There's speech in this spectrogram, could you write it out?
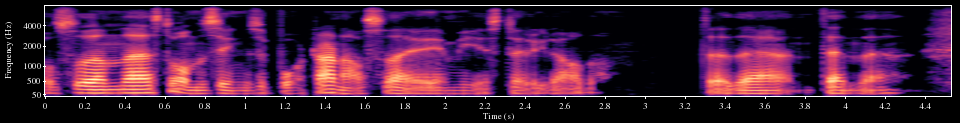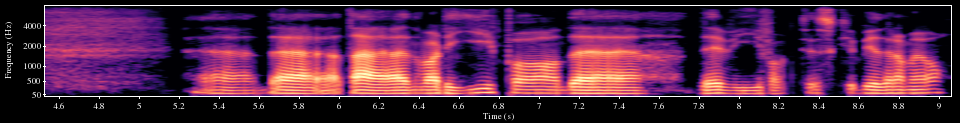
også den eh, stående syngende supporteren altså, i mye større grad. Det, det, denne, eh, det, det er en verdi på det vi faktisk bidrar med òg.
